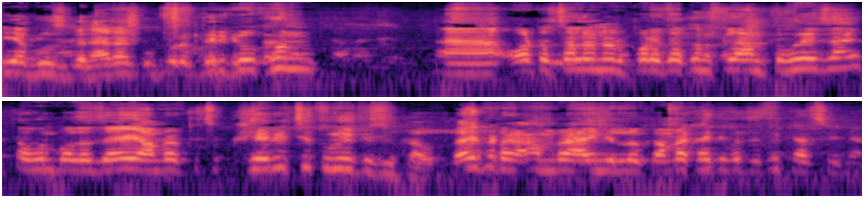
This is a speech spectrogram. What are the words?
ইয়ে বুঝবে না এরা পুরো দীর্ঘক্ষণ অটো চালানোর পরে যখন ক্লান্ত হয়ে যায় তখন বলে যায় আমরা কিছু খেয়ে দিচ্ছি তুমি কিছু খাও। তাই বেটা আমরা আইনের লোক আমরা খাইতে পারছি তুই খাচ্ছি না।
